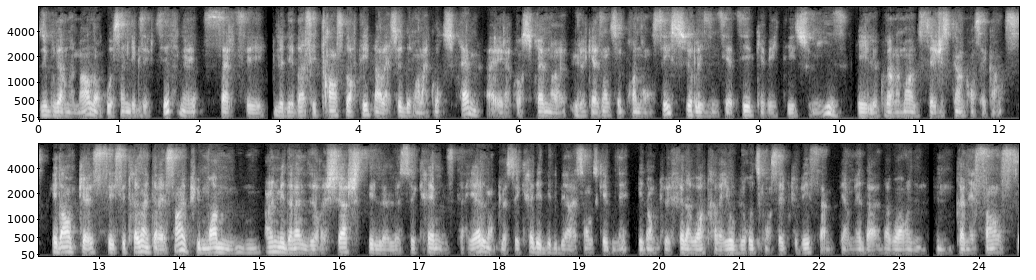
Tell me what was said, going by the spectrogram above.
du gouvernement, donc au sein de l'exécutif, mais ça, le débat s'est transporté par la suite devant la Cour suprême et la Cour suprême a eu l'occasion de se prononcer sur les initiatives qui avaient été soumises et le gouvernement a dû s'ajuster en conséquence. Et donc, euh, c'est très intéressant. Et puis moi, un de mes domaines de recherche, c'est le, secret ministériel, donc le secret des délibérations du cabinet. Et donc, le fait d'avoir travaillé au bureau du conseil privé, ça me permet d'avoir une, connaissance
